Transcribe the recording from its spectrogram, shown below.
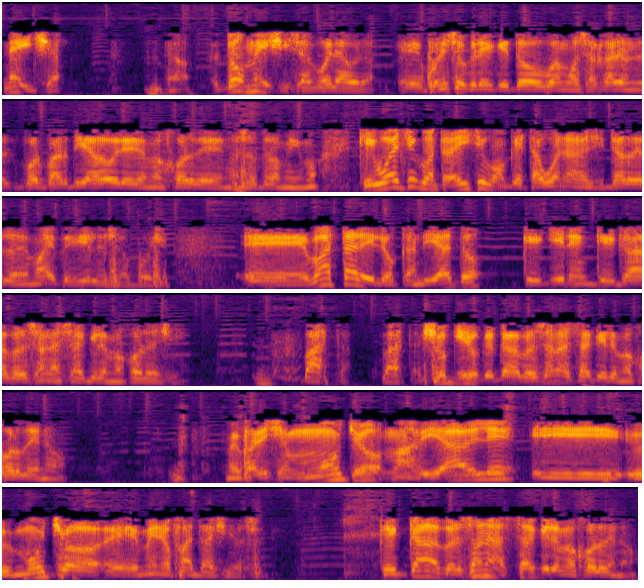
Neilla. No, dos Messi sacó Laura. Eh, por eso cree que todos podemos sacar por partida doble lo mejor de nosotros mismos. Que igual se contradice con que está bueno necesitar de los demás y pedirles su apoyo. Eh, basta de los candidatos que quieren que cada persona saque lo mejor de sí. Basta, basta. Yo quiero que cada persona saque lo mejor de no. Me parece mucho más viable y mucho eh, menos fantasioso. Que cada persona saque lo mejor de no.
